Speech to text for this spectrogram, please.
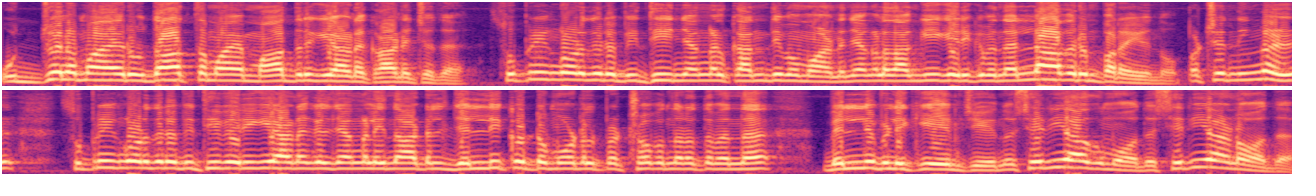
ഉജ്ജ്വലമായ ഒരു ഉദാത്തമായ മാതൃകയാണ് കാണിച്ചത്. സുപ്രീം കോടതിയുടെ വിധി ഞങ്ങൾക്ക് അന്തിമമാണ് ഞങ്ങൾ അത് അംഗീകരിക്കുമെന്ന് എല്ലാവരും പറയുന്നു. പക്ഷേ നിങ്ങൾ സുപ്രീം കോടതിയുടെ വിധി വരികയാണെങ്കിൽ ഞങ്ങൾ ഈ നാട്ടിൽ ജല്ലിക്കെട്ട് മോഡൽ പ്രക്ഷോഭം നടത്തുമെന്ന് വെല്ലുവിളിക്കുകയും ചെയ്യുന്നു. ശരിയാകുമോ അത്? ശരിയാണോ അത്?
